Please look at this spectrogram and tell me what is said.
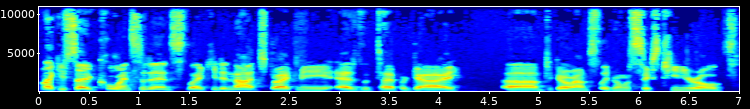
like you said, coincidence. Like he did not strike me as the type of guy um, to go around sleeping with 16 year olds.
